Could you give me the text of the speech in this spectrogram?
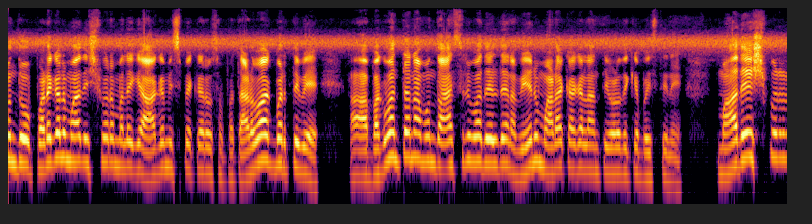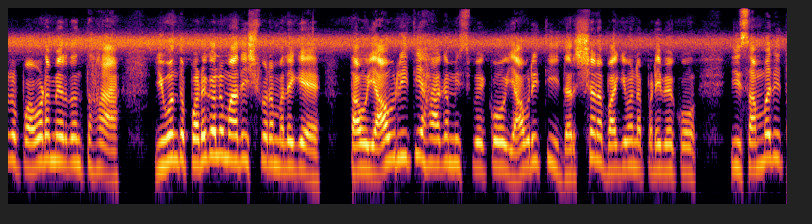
ಒಂದು ಪಡಗಲು ಮಾದೇಶ್ವರ ಮಲೆಗೆ ಆಗಮಿಸಬೇಕಾದ್ರೆ ಸ್ವಲ್ಪ ತಡವಾಗಿ ಬರ್ತೀವಿ. ಆ ಭಗವಂತನ ಒಂದು ಆಶೀರ್ವಾದ ಇಲ್ಲದೆ ನಾವೇನು ಮಾಡೋಕ್ಕಾಗಲ್ಲ ಅಂತ ಹೇಳೋದಕ್ಕೆ ಬಯಸ್ತೀನಿ. ಮಾದೇಶ್ವರರು ಪವಾಡ ಮೇರೆದಂತಹ ಈ ಒಂದು ಪಡಗಲು ಮಾದೇಶ್ವರ ಮಲೆಗೆ ತಾವು ಯಾವ ರೀತಿ ಆಗಮಿಸಬೇಕು, ಯಾವ ರೀತಿ ದರ್ಶನ ಭಾಗ್ಯವನ್ನು ಪಡಿಬೇಕು, ಈ ಸಂಬಂಧಿತ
